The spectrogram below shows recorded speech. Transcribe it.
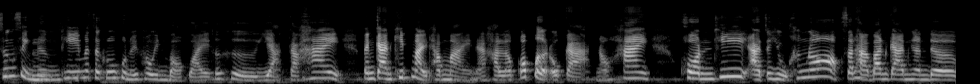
ซึ่งสิ่งหนึ่งที่เมื่อสักครู่คุณวิภวินบอกไว้ ก็คืออยากจะให้เป็นการคิดใหม่ทำใหม่นะคะ แล้วก็เปิดโอกาสเนาะให้คนที่อาจจะอยู่ข้างนอกสถาบันการเงินเดิม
